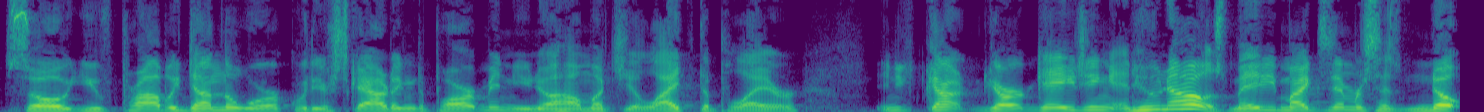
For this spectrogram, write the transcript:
So you've probably done the work with your scouting department. You know how much you like the player and you got yard gauging, and who knows? Maybe Mike Zimmer says no,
